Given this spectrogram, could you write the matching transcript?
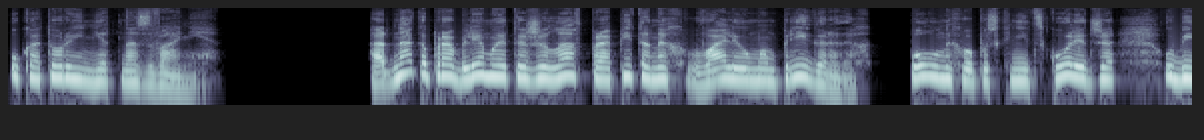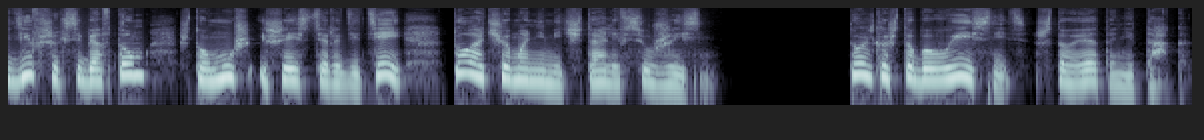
у которой нет названия. Однако проблема эта жила в пропитанных валиумом пригородах, полных выпускниц колледжа, убедивших себя в том, что муж и шестеро детей — то, о чем они мечтали всю жизнь только чтобы выяснить, что это не так.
